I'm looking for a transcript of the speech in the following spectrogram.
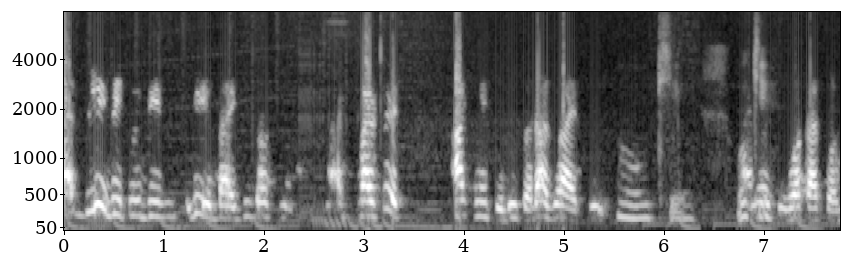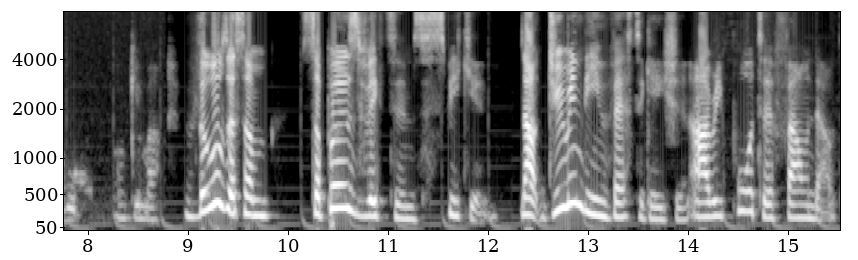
I believe it will be, be by Jesus' My faith asked me to do so. That's why I feel. Okay. I Okay. it will work out for good. Okay, ma. Those are some supposed victims speaking. Now, during the investigation, our reporter found out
